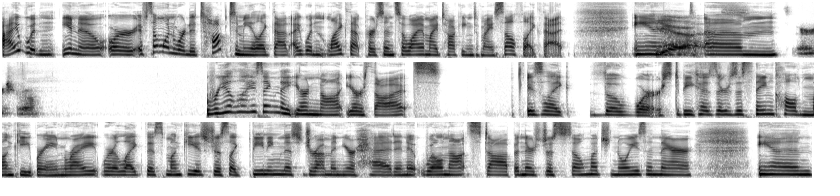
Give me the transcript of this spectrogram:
I wouldn't, you know, or if someone were to talk to me like that, I wouldn't like that person. So why am I talking to myself like that? And yeah, um it's very true. Realizing that you're not your thoughts is like the worst because there's this thing called monkey brain, right? Where like this monkey is just like beating this drum in your head and it will not stop. And there's just so much noise in there. And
